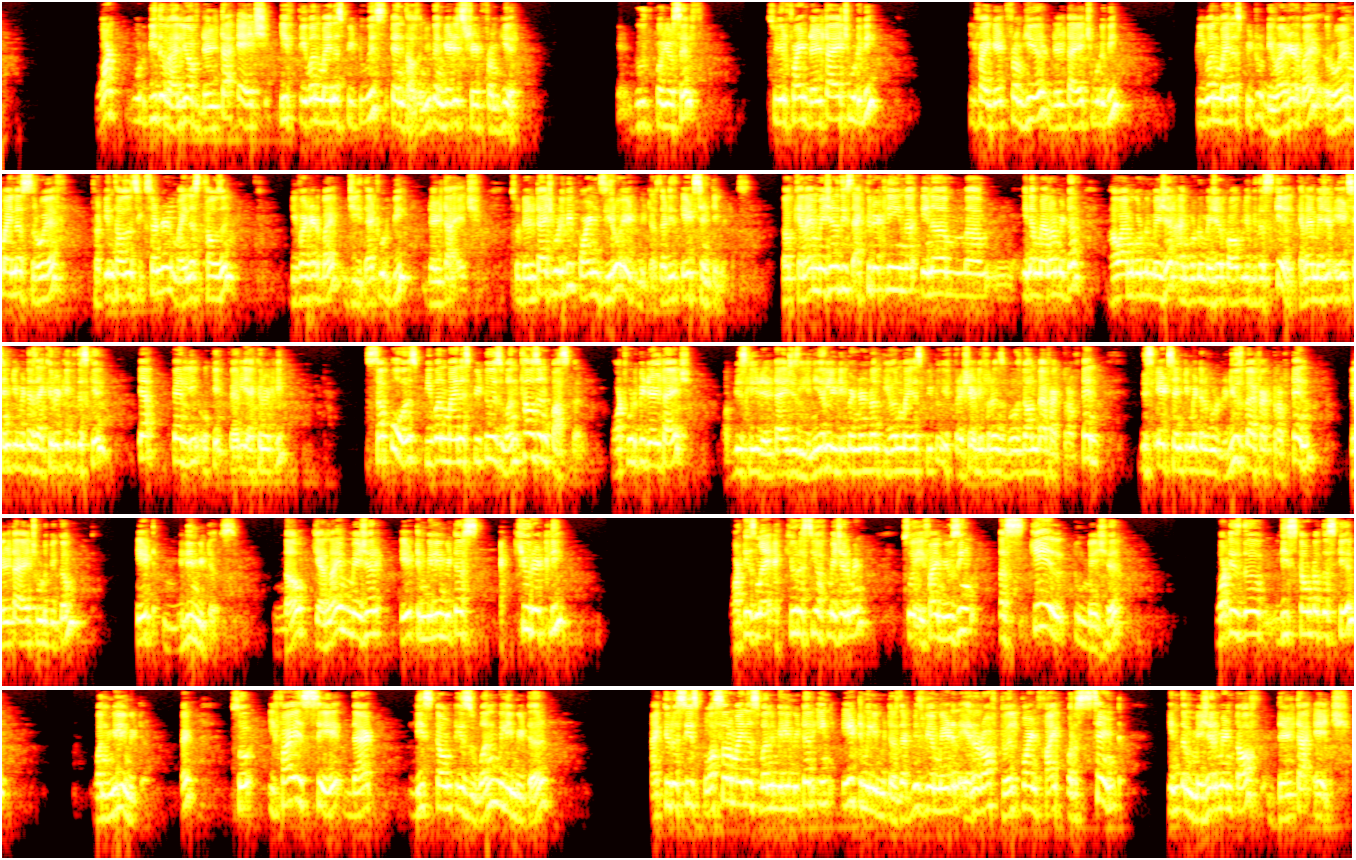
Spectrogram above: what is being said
What would be the value of delta H if P1 minus P2 is 10,000? You can get it straight from here. Okay, do it for yourself. So you'll find delta H would be, if I get from here, delta H would be P1 minus P2 divided by rho m minus rho f 13600 minus 1000 divided by g that would be delta h. So delta h would be 0.08 meters that is 8 centimeters. Now can I measure this accurately in a, in a, um, in a manometer? How I'm going to measure? I'm going to measure probably with a scale. Can I measure 8 centimeters accurately with the scale? Yeah, fairly okay, fairly accurately. Suppose P1 minus P2 is 1000 Pascal. What would be delta H? Obviously, delta H is linearly dependent on P1 minus P2. If pressure difference goes down by a factor of 10, this 8 centimeter would reduce by a factor of 10. Delta H would become 8 millimeters. Now, can I measure 8 millimeters accurately? What is my accuracy of measurement? So, if I'm using a scale to measure, what is the least count of the scale? 1 millimeter, right? So, if I say that least count is 1 millimeter, accuracy is plus or minus 1 millimeter in 8 millimeters. That means we have made an error of 12.5 percent in the measurement of delta H.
